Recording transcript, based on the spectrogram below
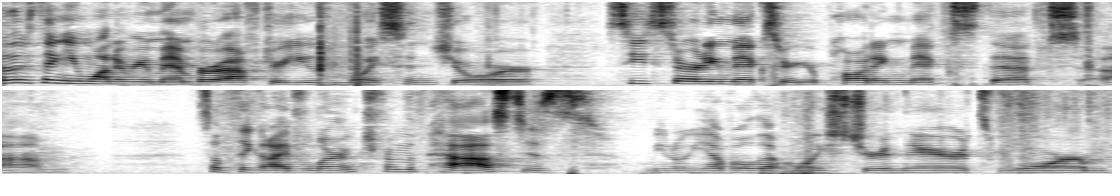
Another thing you want to remember after you've moistened your seed starting mix or your potting mix that um, something I've learned from the past is, you know, you have all that moisture in there, it's warm,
